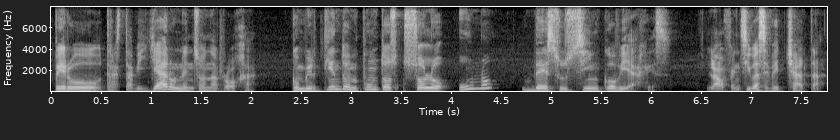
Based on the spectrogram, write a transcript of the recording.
pero trastabillaron en zona roja, convirtiendo en puntos solo uno de sus cinco viajes. La ofensiva se ve chata.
